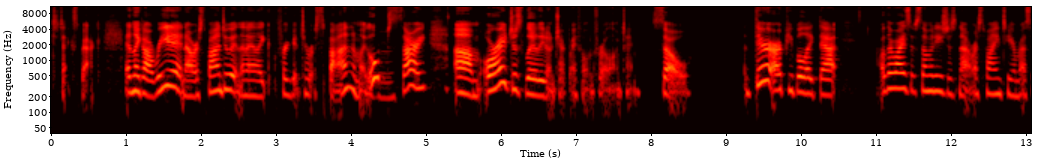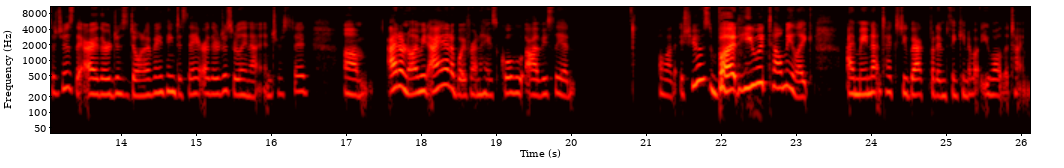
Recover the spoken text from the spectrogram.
to text back. And like i'll read it and i'll respond to it and then i like forget to respond. And i'm like oops sorry. Um or i just literally don't check my phone for a long time. So there are people like that. Otherwise if somebody's just not responding to your messages they either just don't have anything to say or they're just really not interested um i don't know i mean i had a boyfriend in high school who obviously had a lot of issues but he would tell me like i may not text you back but i'm thinking about you all the time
